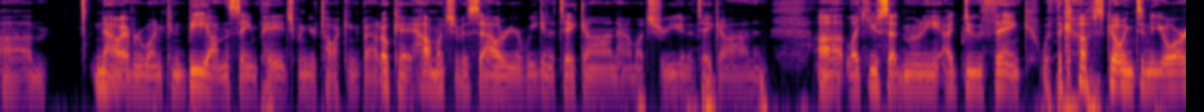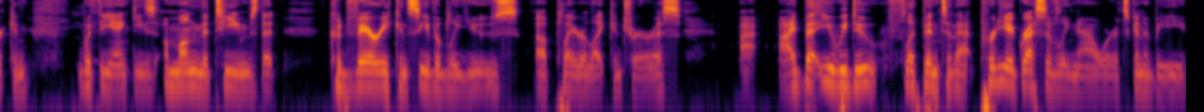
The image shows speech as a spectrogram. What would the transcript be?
um, now everyone can be on the same page when you're talking about okay how much of his salary are we going to take on? How much are you going to take on? And uh, like you said mooney i do think with the cubs going to new york and with the yankees among the teams that could very conceivably use a player like contreras i, bet you we do flip into that pretty aggressively now where it's going to be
